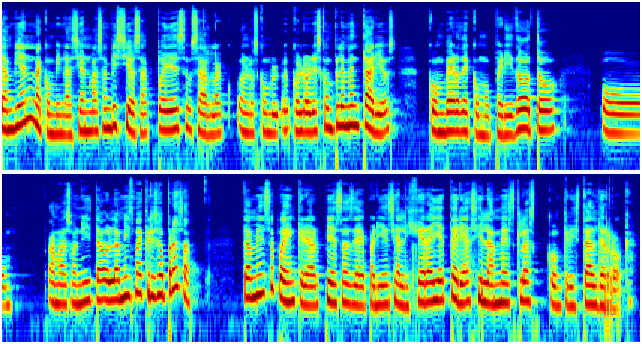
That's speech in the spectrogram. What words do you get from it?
También una combinación más ambiciosa puedes usarla con los colores complementarios con verde como peridoto o amazonita o la misma crisoprasa. También se pueden crear piezas de apariencia ligera y etérea si la mezclas con cristal de roca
